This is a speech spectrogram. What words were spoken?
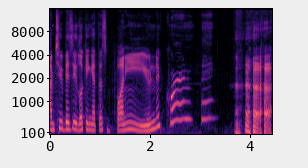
I'm too busy looking at this bunny unicorn thing.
